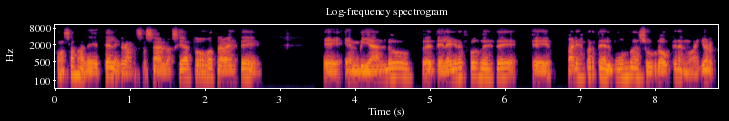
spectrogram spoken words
¿cómo se llama? De telegrams, o sea, lo hacía todo a través de enviando telégrafos desde varias partes del mundo a su broker en Nueva York.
